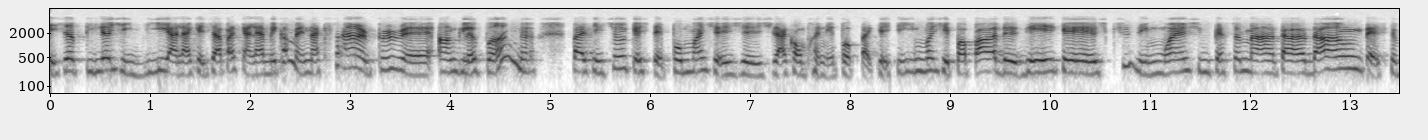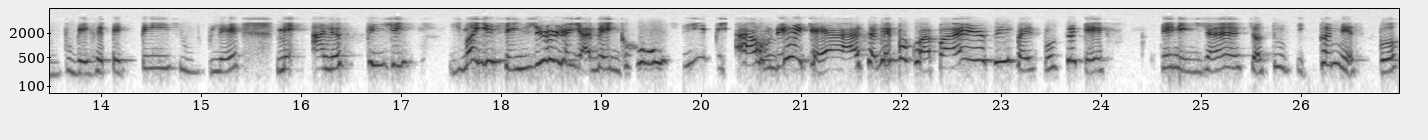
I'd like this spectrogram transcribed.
c'est ça. Puis là, j'ai dit à la question parce qu'elle avait comme un accent un peu euh, anglophone. Ben, c'est sûr que c'était pour moi, je, je, la comprenais pas. Parce que moi, j'ai pas peur de dire que excusez-moi, je suis une personne malentendante. Est-ce que vous pouvez répéter, s'il vous plaît? Mais elle a figé. Je voyais ses yeux, là, il y avait grossi, puis elle, on dirait qu'elle savait pas quoi faire, c'est pour ça que les gens, surtout qui connaissent pas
